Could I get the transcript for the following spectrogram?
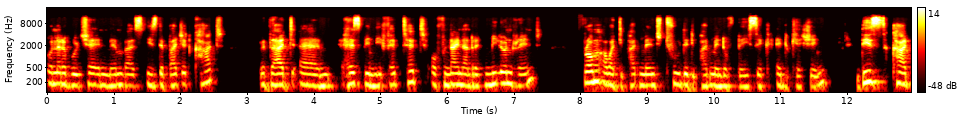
Honorable Chair and members, is the budget cut that um, has been effected of 900 million rand from our department to the Department of Basic Education. This cut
